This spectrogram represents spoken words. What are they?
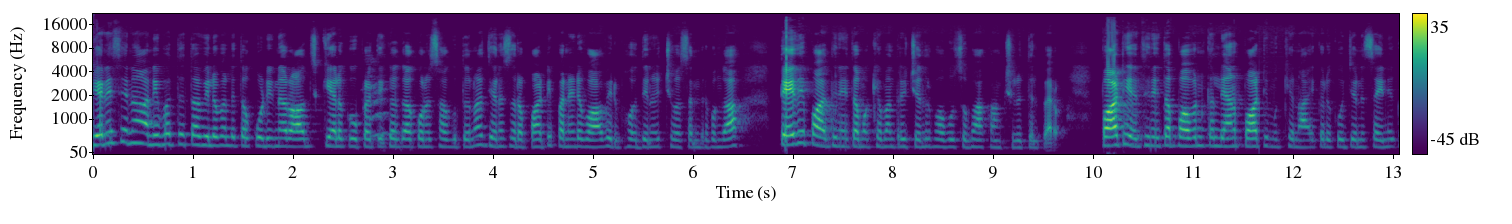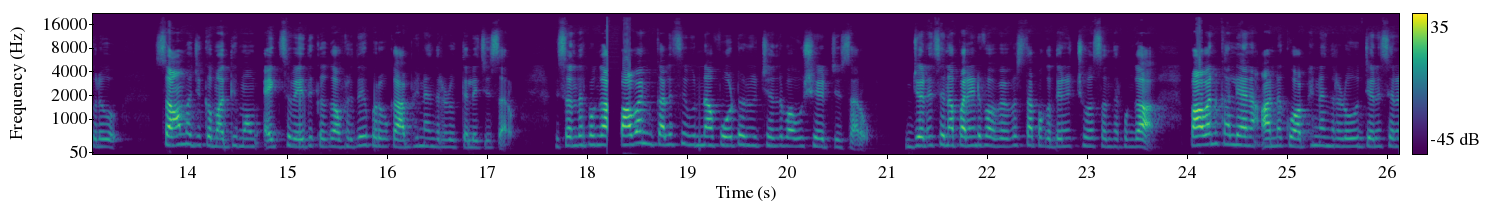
జనసేన నిబద్ధత విలువలతో కూడిన రాజకీయాలకు ప్రతీకగా కొనసాగుతున్న జనసేన పార్టీ పన్నెండవ ఆవిర్భావ దినోత్సవ సందర్భంగా తెదేపా అధినేత ముఖ్యమంత్రి చంద్రబాబు శుభాకాంక్షలు తెలిపారు. పార్టీ అధినేత పవన్ కళ్యాణ్ పార్టీ ముఖ్య నాయకులకు జన సైనికులు సామాజిక మాధ్యమం ఎక్స్ వేదికగా హృదయపూర్వక అభినందనలు తెలియజేశారు. ఈ సందర్భంగా పవన్ కలిసి ఉన్న ఫోటోను చంద్రబాబు షేర్ చేశారు. జనసేన పన్నెండవ వ్యవస్థాపక దినోత్సవ సందర్భంగా పవన్ కళ్యాణ్ అన్నకు అభినందనలు. జనసేన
